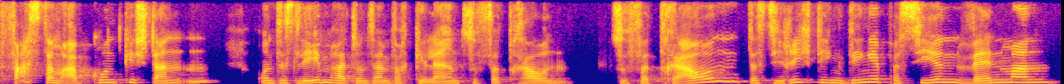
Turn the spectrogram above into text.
fast am Abgrund gestanden. Und das Leben hat uns einfach gelernt zu vertrauen. Zu vertrauen, dass die richtigen Dinge passieren, wenn man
